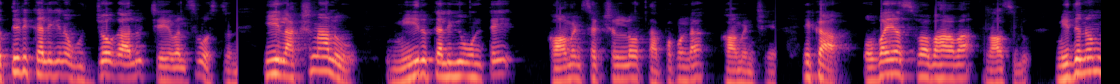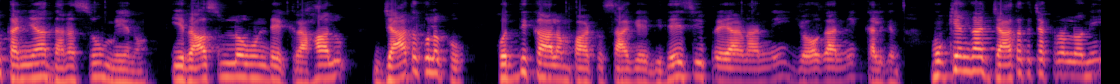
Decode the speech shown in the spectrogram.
ఒత్తిడి కలిగిన ఉద్యోగాలు చేయవలసి వస్తుంది. ఈ లక్షణాలు మీరు కలిగి ఉంటే కామెంట్ సెక్షన్లో తప్పకుండా కామెంట్ చేయండి. ఇక ఉభయ స్వభావ రాసులు. మిథునం కన్యా ధనస్సు మేనం. ఈ రాసుల్లో ఉండే గ్రహాలు జాతకులకు కొద్ది కాలం పాటు సాగే విదేశీ ప్రయాణాన్ని యోగాన్ని కలిగించ ముఖ్యంగా జాతక చక్రంలోని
